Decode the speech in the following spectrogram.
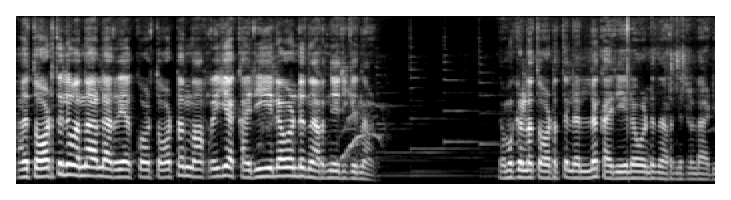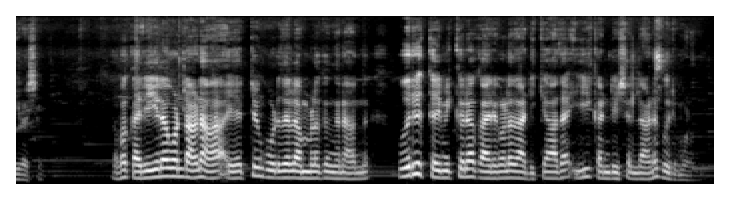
അത് തോട്ടത്തിൽ വന്നാൽ അറിയാം. തോട്ടം നിറയെ കരിയില കൊണ്ട് നിറഞ്ഞിരിക്കുന്നതാണ്. നമുക്കുള്ള തോട്ടത്തിലെല്ലാം കരിയില കൊണ്ട് നിറഞ്ഞിട്ടുള്ള അടിവശം. അപ്പോൾ കരിയില കൊണ്ടാണ് ഏറ്റവും കൂടുതൽ നമ്മൾക്ക് ഇങ്ങനെ ഒരു കെമിക്കലോ കാര്യങ്ങളോ അടിക്കാതെ ഈ കണ്ടീഷനിലാണ് കുരുമുളക്.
